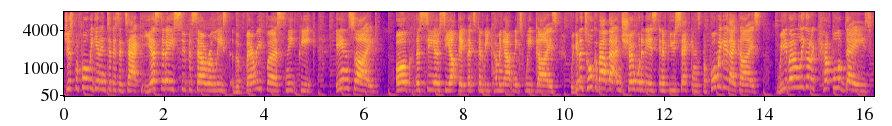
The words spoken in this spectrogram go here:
just before we get into this attack, yesterday Supercell released the very first sneak peek inside of the COC update that's going to be coming out next week, guys. We're going to talk about that and show what it is in a few seconds. Before we do that, guys, we've only got a couple of days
